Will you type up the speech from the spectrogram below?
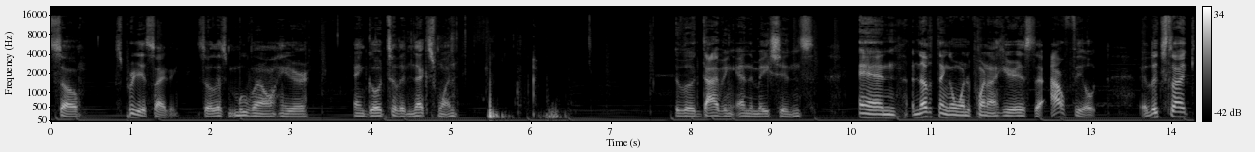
So it's pretty exciting. So let's move on here and go to the next one. The little diving animations. And another thing I want to point out here is the outfield. It looks like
